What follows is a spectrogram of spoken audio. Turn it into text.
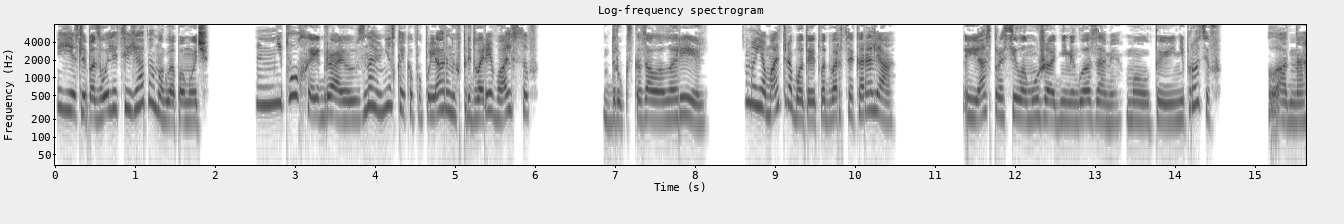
Если позволите, я бы могла помочь. Неплохо играю, знаю несколько популярных при дворе вальсов», — вдруг сказала Лариэль. «Моя мать работает во дворце короля». Я спросила мужа одними глазами, мол, ты не против? «Ладно»,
